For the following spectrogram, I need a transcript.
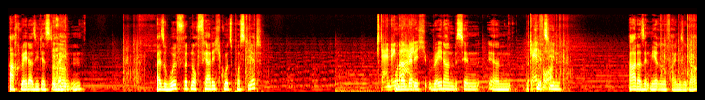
Ach, Raider sieht jetzt den da hinten. Also Wolf wird noch fertig kurz postiert. Standing Und dann werde ich Raider ein bisschen ähm, nach hier ziehen. Ah, da sind mehrere Feinde sogar.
